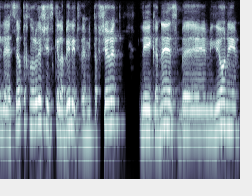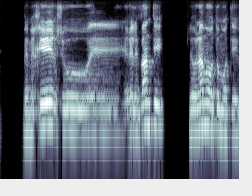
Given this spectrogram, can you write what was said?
לייצר טכנולוגיה שהיא סקלבילית ומתאפשרת להיכנס במיליונים במחיר שהוא רלוונטי לעולם האוטומוטיב.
